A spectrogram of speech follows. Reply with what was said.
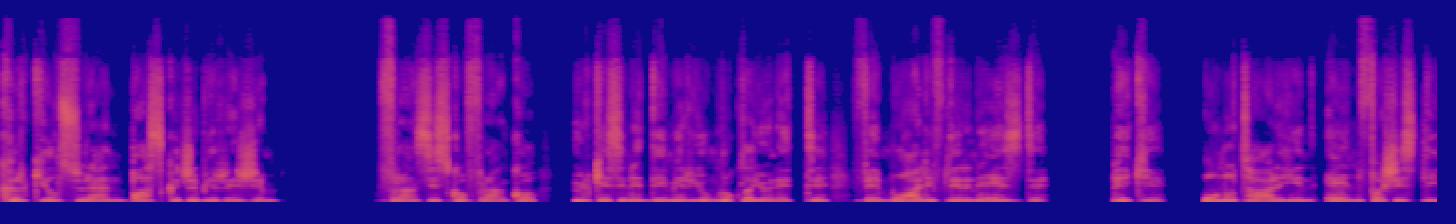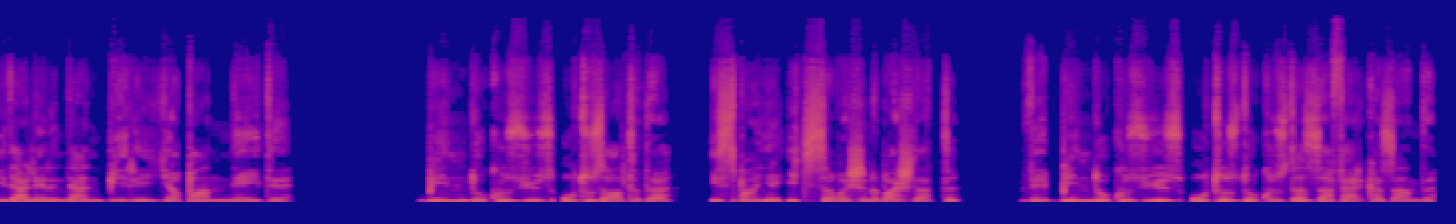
40 yıl süren baskıcı bir rejim, Francisco Franco ülkesini demir yumrukla yönetti ve muhaliflerini ezdi. Peki, onu tarihin en faşist liderlerinden biri yapan neydi? 1936'da İspanya İç Savaşı'nı başlattı ve 1939'da zafer kazandı.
